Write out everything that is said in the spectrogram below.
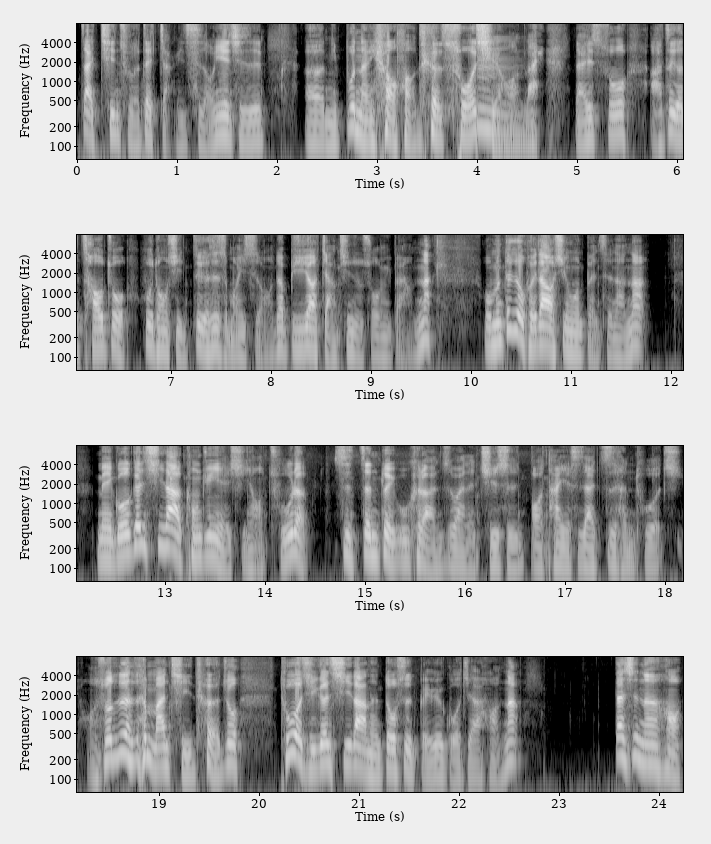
再清楚的再讲一次哦，因为其实呃你不能用哈这个缩写哦来来说啊这个操作互通性这个是什么意思哦，那必须要讲清楚说明白。那我们这个回到新闻本身啊，那美国跟希腊空军演习哦，除了是针对乌克兰之外呢，其实哦它也是在制衡土耳其哦，说真的是蛮奇特就。土耳其跟希腊呢都是北约国家哈，那但是呢哈，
